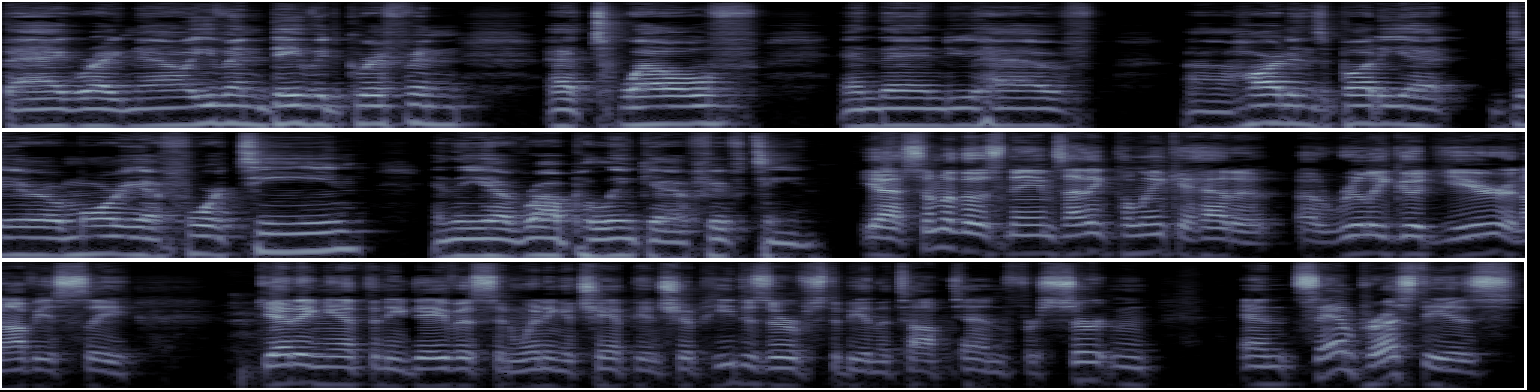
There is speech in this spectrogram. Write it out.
bag right now. Even David Griffin at 12. And then you have uh, Harden's buddy at Daryl Morey at 14, and then you have Rob Pelinka at 15. Yeah, some of those names. I think Pelinka had a, a really good year, and obviously getting Anthony Davis and winning a championship, he deserves to be in the top 10 for certain. And Sam Presti is,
